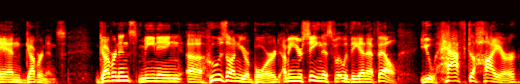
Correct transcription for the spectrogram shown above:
and governance. Governance meaning uh, who's on your board. I mean, you're seeing this with the NFL. You have to hire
